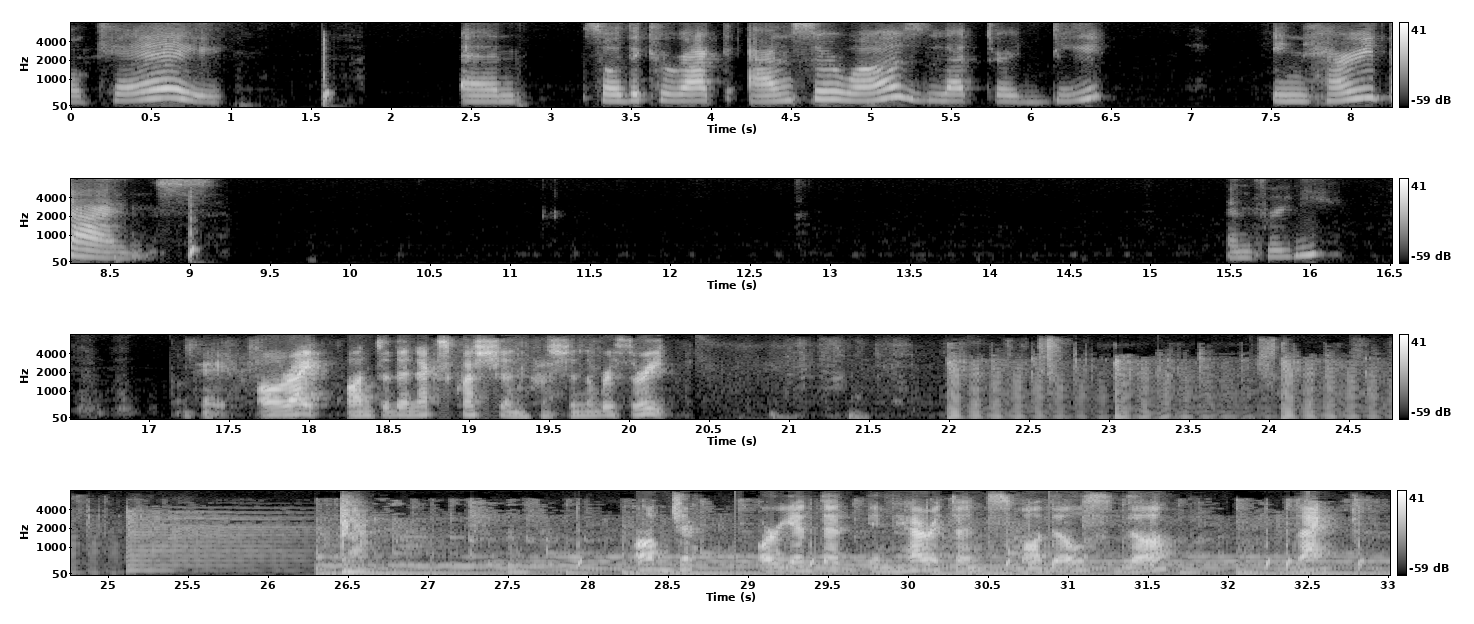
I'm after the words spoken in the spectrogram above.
Okay. And so the correct answer was letter D, inheritance. And Fernie? Okay, all right, on to the next question. Question number three. Object-oriented inheritance models the blank.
